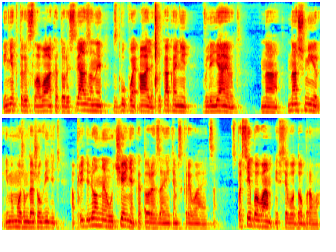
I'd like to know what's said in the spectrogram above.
и некоторые слова, которые связаны с буквой Алиф, и как они влияют на наш мир, и мы можем даже увидеть определенное учение, которое за этим скрывается. Спасибо вам и всего доброго.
